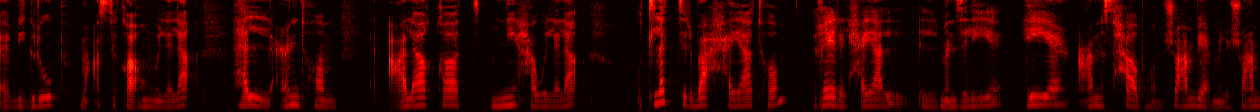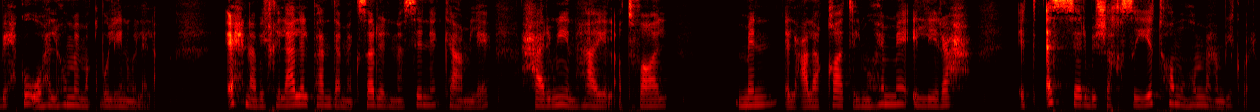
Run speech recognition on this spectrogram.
بجروب مع أصدقائهم ولا لا؟ هل عندهم علاقات منيحة ولا لا؟ وثلاث أرباع حياتهم غير الحياة المنزلية هي عن أصحابهم شو عم بيعملوا شو عم بيحكوا وهل هم مقبولين ولا لا. إحنا بخلال ال pandemic صار لنا سنة كاملة حارمين هاي الأطفال من العلاقات المهمة اللي رح تأثر بشخصيتهم وهم عم بيكبروا.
